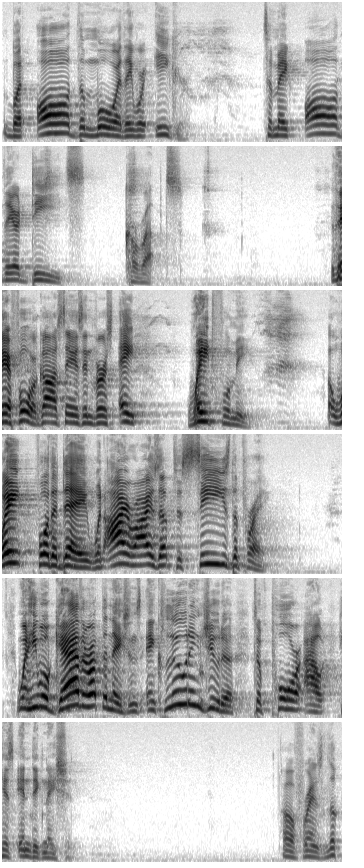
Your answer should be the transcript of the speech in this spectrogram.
But all the more they were eager to make all their deeds corrupt. Therefore, God says in verse 8, Wait for me. Wait for the day when I rise up to seize the prey, when he will gather up the nations, including Judah, to pour out his indignation. Oh, friends, look,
